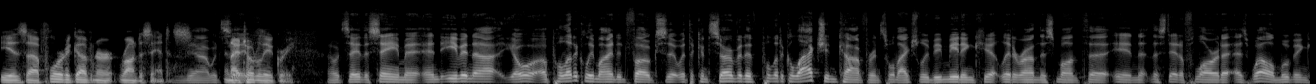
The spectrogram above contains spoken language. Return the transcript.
is uh, Florida Governor Ron DeSantis. Yeah, I would, and I totally agree. I would say the same, and even uh, you know, uh, politically minded folks uh, with the Conservative Political Action Conference will actually be meeting later on this month uh, in the state of Florida as well, moving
